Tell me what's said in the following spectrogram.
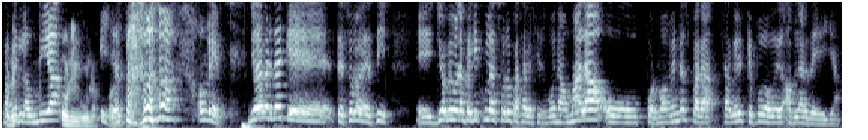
para verla un día O ninguna. y ya está. Hombre, yo la verdad que te suelo decir, eh, yo veo una película solo para saber si es buena o mala o por lo menos para saber que puedo hablar de ella.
